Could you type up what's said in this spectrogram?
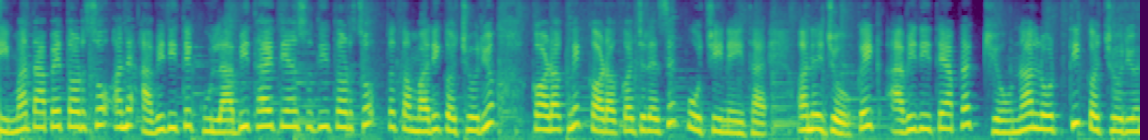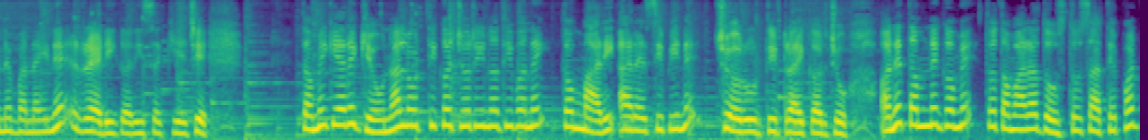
ધીમા તાપે તળશો અને આવી રીતે ગુલાબી થાય ત્યાં સુધી તળશો, તો તમારી કચોરીઓ કડક ને કડક જ રહેશે, પોચી નહીં થાય. અને જો કંઈક આવી રીતે આપણે ઘઉંના લોટથી કચોરીઓને બનાવીને રેડી કરી શકીએ છીએ. તમે ક્યારે ઘઉંના લોટથી કચોરી નથી બનાવી, તો મારી આ રેસીપીને જરૂરથી ટ્રાય કરજો. અને તમને ગમે તો તમારા દોસ્તો સાથે પણ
